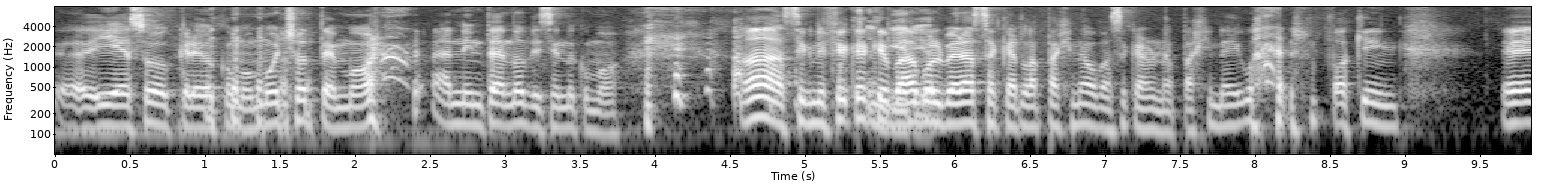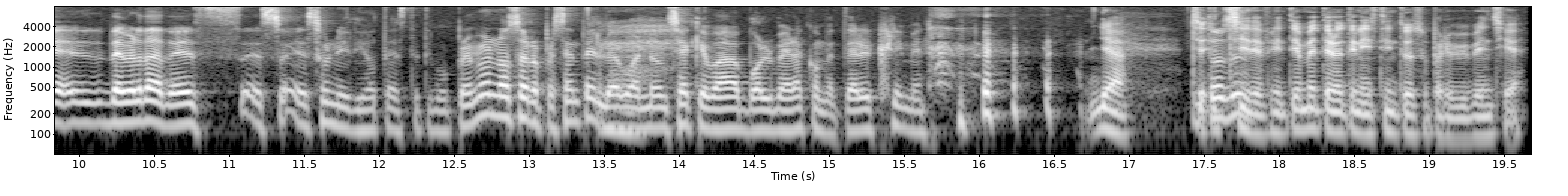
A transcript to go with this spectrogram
Eh, y eso creó como mucho temor a Nintendo diciendo como, Ah, significa que va a volver a sacar la página o va a sacar una página igual. Fucking. Eh, de verdad, es, es, es un idiota este tipo. Primero no se representa y luego anuncia que va a volver a cometer el crimen. Ya. Sí, Entonces- sí, definitivamente no tiene instinto de supervivencia.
